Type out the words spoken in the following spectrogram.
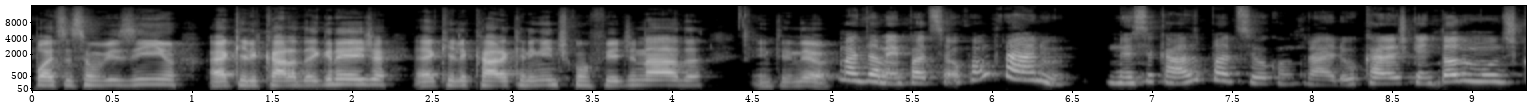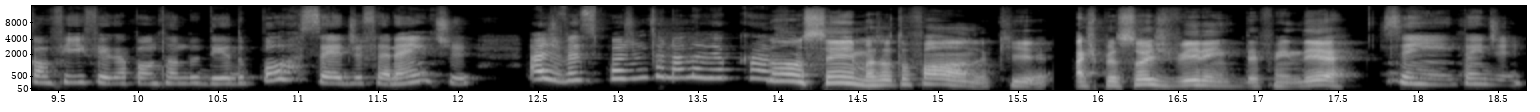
pode ser seu vizinho, é aquele cara da igreja, é aquele cara que ninguém desconfia de nada, entendeu? Mas também pode ser o contrário. Nesse caso, pode ser o contrário. O cara de quem todo mundo desconfia e fica apontando o dedo por ser diferente Às vezes pode não ter nada a ver com o caso. Não, sim, mas eu tô falando que as pessoas virem defender Sim, entendi.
